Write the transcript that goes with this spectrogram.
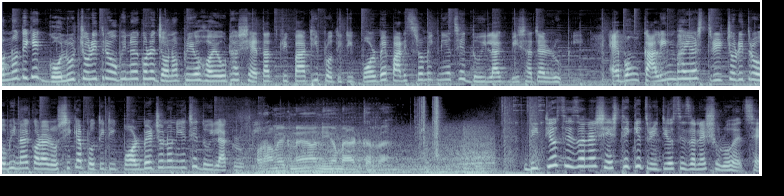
অন্যদিকে গলুর চরিত্রে অভিনয় করে জনপ্রিয় হয়ে ওঠা শ্বেতা ত্রিপাঠী প্রতিটি পর্বে পারিশ্রমিক নিয়েছে দুই লাখ বিশ হাজার রুপি। এবং কালীন ভাইয়ার স্ত্রীর চরিত্রে অভিনয় করা রসিকা প্রতিটি পর্বের জন্য নিয়েছে দুই লাখ রুপি। দ্বিতীয় সিজনের শেষ থেকে তৃতীয় সিজনের শুরু হয়েছে।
